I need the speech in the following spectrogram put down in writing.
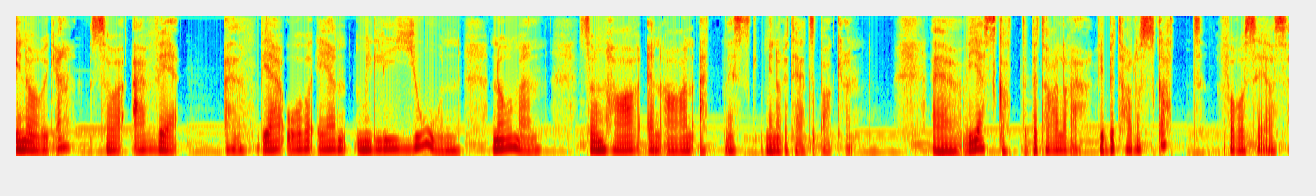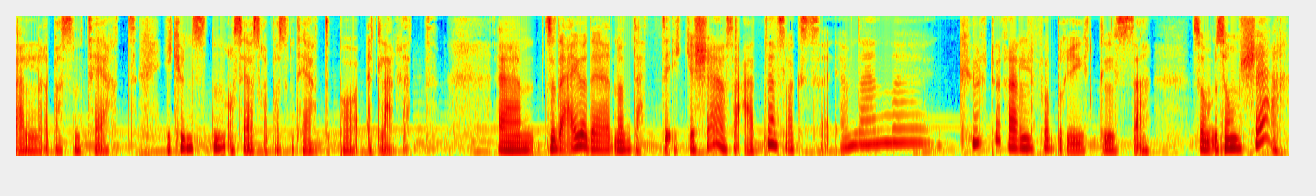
I Norge så er vi vi er over en million nordmenn som har en annen etnisk minoritetsbakgrunn. Eh, vi er skattebetalere. Vi betaler skatt for å se oss selv representert i kunsten og se oss representert på et lerret. Eh, så det er jo det, når dette ikke skjer, så er det en slags ja, det er en eh, kulturell forbrytelse som, som skjer.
